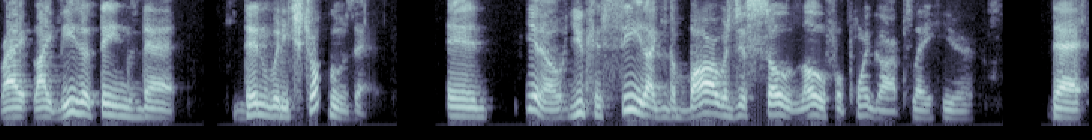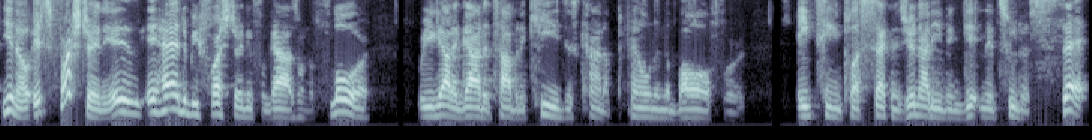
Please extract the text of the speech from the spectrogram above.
right? Like these are things that Dinwiddie struggles at. And you know, you can see like the bar was just so low for point guard play here that, you know, it's frustrating. It, is, it had to be frustrating for guys on the floor where you got a guy at the top of the key just kind of pounding the ball for 18 plus seconds. You're not even getting it to the set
